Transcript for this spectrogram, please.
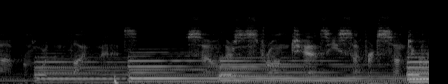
stop for more than five minutes, so there's a strong chance he suffered some degree.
